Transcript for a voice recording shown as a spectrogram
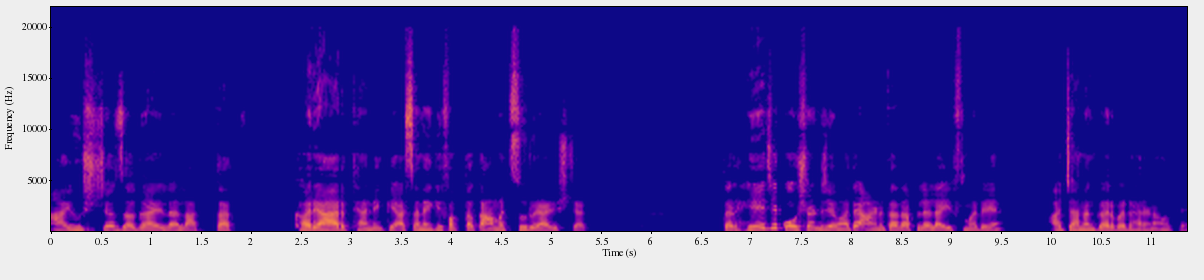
आयुष्य जगायला लागतात खऱ्या अर्थाने की असं नाही की फक्त कामच सुरू आहे आयुष्यात. तर हे जे कोशंट जेव्हा ते आणतात आपल्या लाईफमध्ये अचानक गर्भधारणा होते.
